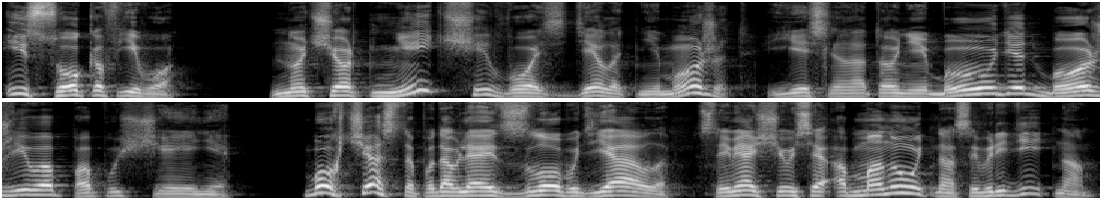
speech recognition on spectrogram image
и соков его. Но черт ничего сделать не может, если на то не будет Божьего попущения. Бог часто подавляет злобу дьявола, стремящегося обмануть нас и вредить нам.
